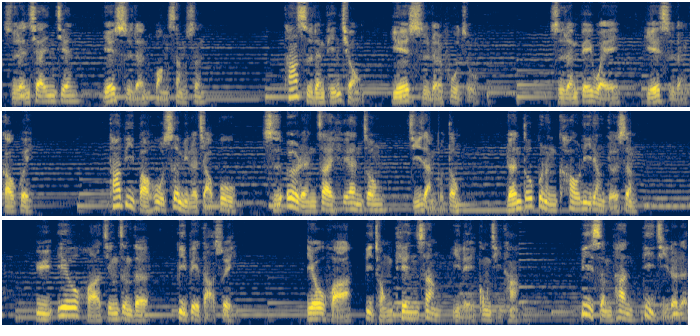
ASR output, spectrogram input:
使人下阴间，也使人往上升。他使人贫穷，也使人富足；使人卑微，也使人高贵。他必保护圣民的脚步，使恶人在黑暗中。”寂然不动，人都不能靠力量得胜。与耶和华争正的必被打碎，耶和华必从天上以雷攻击他，必审判地极的人，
